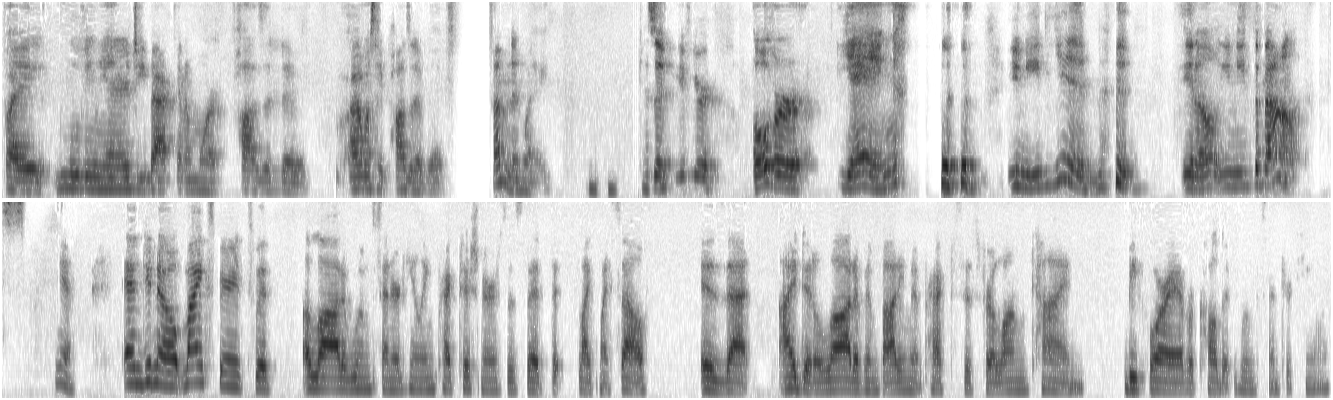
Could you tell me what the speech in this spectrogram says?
by moving the energy back in a more positive I want to say positive, like feminine way. Because if, if you're over yang, you need yin. you know, you need the balance. Yeah. And, you know, my experience with a lot of womb centered healing practitioners is that, that, like myself, is that I did a lot of embodiment practices for a long time before I ever called it womb centered healing.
